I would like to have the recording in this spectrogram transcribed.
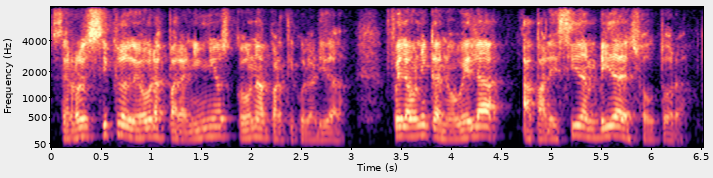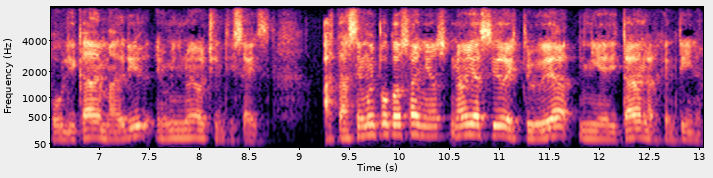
cerró el ciclo de obras para niños con una particularidad. Fue la única novela aparecida en vida de su autora, publicada en Madrid en 1986. Hasta hace muy pocos años no había sido distribuida ni editada en la Argentina.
